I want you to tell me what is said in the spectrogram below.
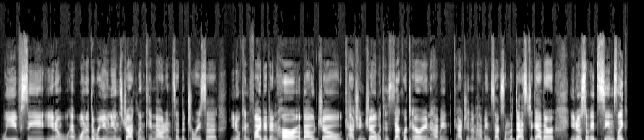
We've seen, you know, at one of the reunions, Jacqueline came out and said that Teresa, you know, confided in her about Joe catching Joe with his secretary and having catching them having sex on the desk together. You know, so it seems like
